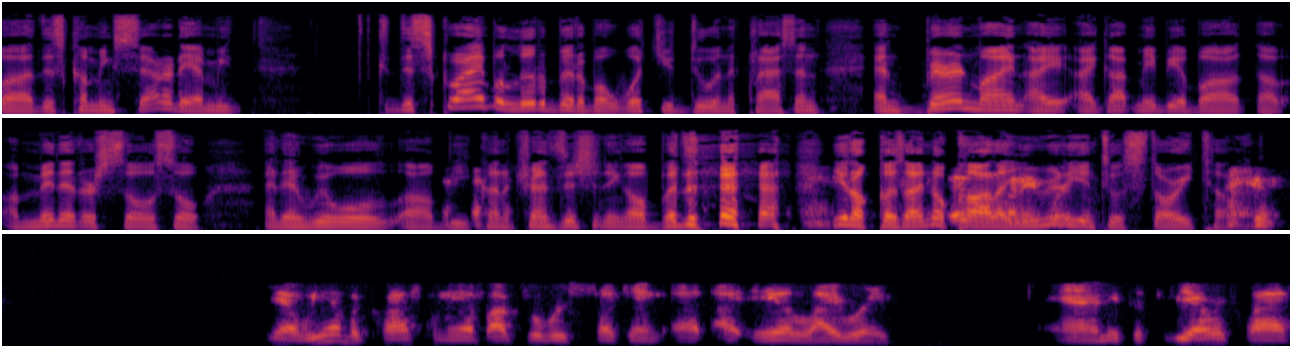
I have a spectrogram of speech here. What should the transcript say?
uh, this coming Saturday. I mean, describe a little bit about what you do in the class. And and bear in mind i, I got maybe about a, a minute or so so and then we will uh, be kind of transitioning out. But you know because i know Ka'ala, you're really into storytelling. Yeah we have a class coming up october 2nd at Aiea library. And it's a three hour class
